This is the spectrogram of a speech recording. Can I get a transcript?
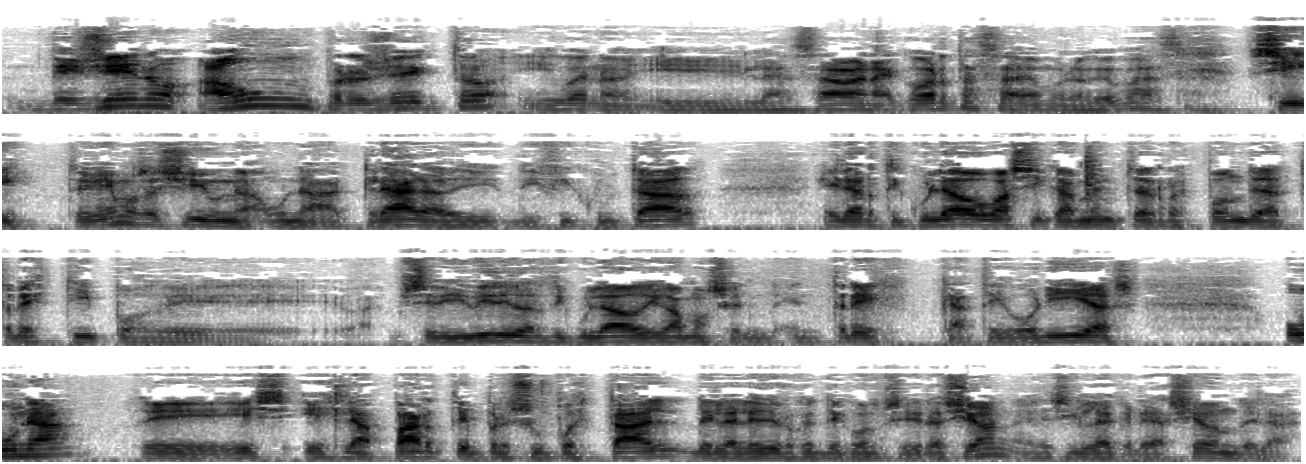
de lleno a un proyecto y bueno, y la sábana corta sabemos lo que pasa. Sí, tenemos allí una, una clara dificultad. El articulado básicamente responde a tres tipos de... Se divide el articulado, digamos, en, en tres categorías una eh, es, es, la parte presupuestal de la ley de urgente consideración, es decir, la creación de, la,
